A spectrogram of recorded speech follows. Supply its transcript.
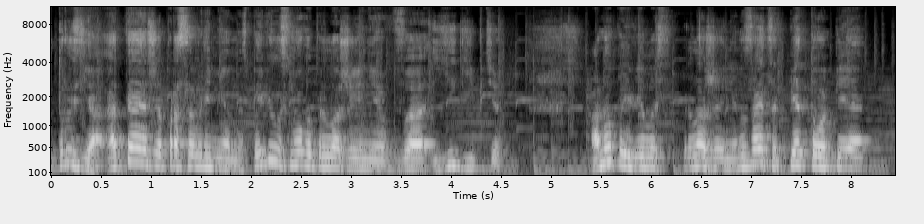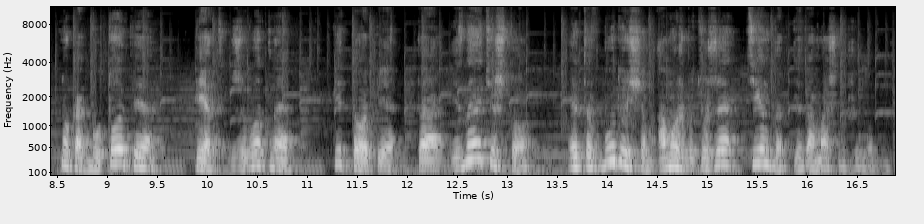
друзья, опять же про современность. Появилось новое приложение в Египте. Оно появилось, приложение, называется Петопия. Ну, как бы утопия, пет, животное, Петопия, да. И знаете что? Это в будущем, а может быть уже Тиндер для домашних животных.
